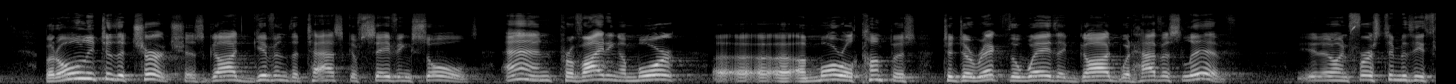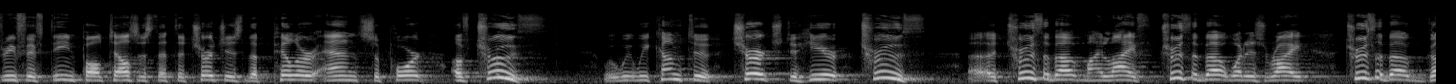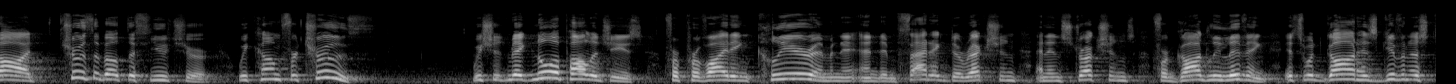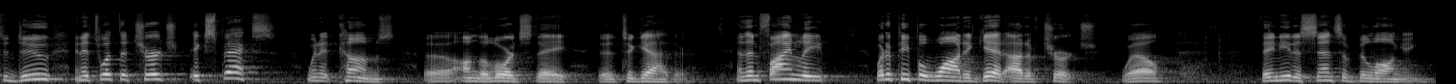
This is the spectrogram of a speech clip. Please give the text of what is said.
But only to the church has God given the task of saving souls and providing a, more, a, a, a moral compass to direct the way that God would have us live. You know, in 1 Timothy 3.15, Paul tells us that the church is the pillar and support of truth. We, we come to church to hear truth uh, truth about my life, truth about what is right, truth about God, truth about the future. We come for truth. We should make no apologies for providing clear and, emphatic direction and instructions for godly living. It's what God has given us to do and it's what the church expects when it comes uh, on the Lord's Day uh, to gather. And then finally, what do people want to get out of church? Well, they need a sense of belonging.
